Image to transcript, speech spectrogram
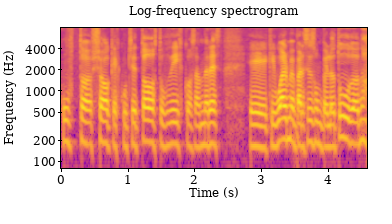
justo yo que escuché todos tus discos, Andrés, eh, que igual me pareces un pelotudo, ¿no?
